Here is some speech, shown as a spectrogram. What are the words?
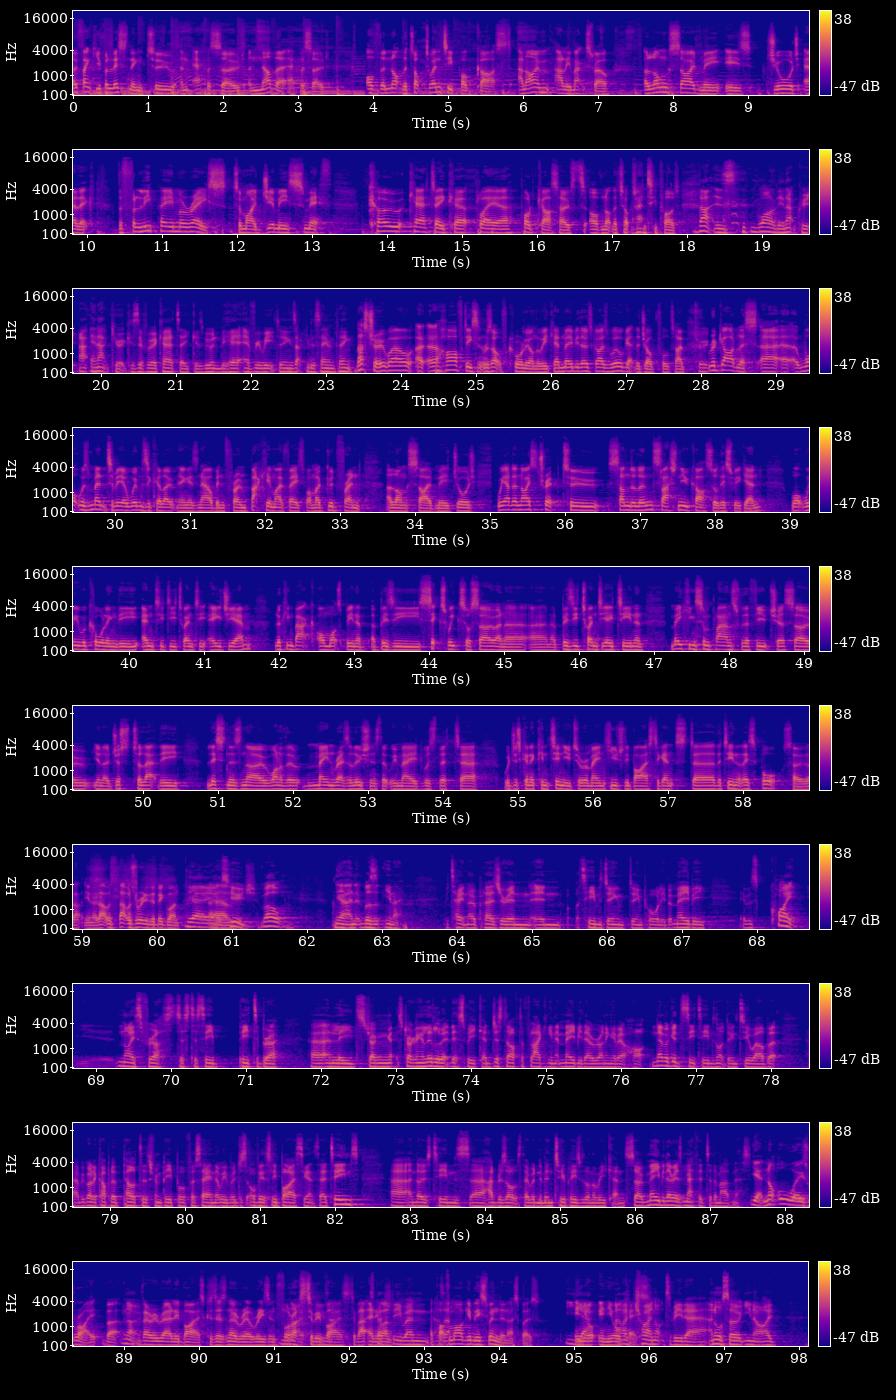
Hello, thank you for listening to an episode, another episode of the Not the Top 20 podcast. And I'm Ali Maxwell. Alongside me is George Elek, the Felipe Moraes to my Jimmy Smith co caretaker player podcast hosts of Not the Top 20 pod. That is wildly inaccurate because if we were caretakers, we wouldn't be here every week doing exactly the same thing. That's true. Well, a, a half decent result for Crawley on the weekend. Maybe those guys will get the job full time. Regardless, uh, uh, what was meant to be a whimsical opening has now been thrown back in my face by my good friend alongside me, George. We had a nice trip to Sunderland slash Newcastle this weekend what we were calling the NTT20 AGM, looking back on what's been a, a busy six weeks or so and a, and a, busy 2018 and making some plans for the future. So, you know, just to let the listeners know, one of the main resolutions that we made was that uh, we're just going to continue to remain hugely biased against uh, the team that they support. So that, you know, that was, that was really the big one. Yeah, yeah, um, it's huge. Well, yeah, and it was, you know, we take no pleasure in, in teams doing, doing poorly, but maybe it was quite nice for us just to see Peterborough uh, and Leeds struggling, struggling a little bit this weekend, just after flagging that maybe they were running a bit hot. Never good to see teams not doing too well, but uh, we got a couple of pelters from people for saying that we were just obviously biased against their teams, uh, and those teams uh, had results they wouldn't have been too pleased with on the weekend. So maybe there is method to the madness. Yeah, not always right, but no. very rarely biased because there's no real reason for right, us to be exactly. biased about anyone, Especially when, apart from arguably Swindon, I suppose. Yeah, in your, in your and case. I try not to be there, and also, you know, I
